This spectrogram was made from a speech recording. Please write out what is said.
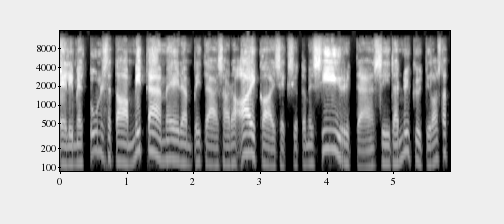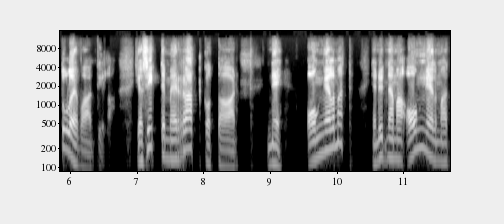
Eli me tunnistetaan, mitä meidän pitää saada aikaiseksi, jotta me siirrytään siitä nykytilasta tulevaan tilaan. Ja sitten me ratkotaan ne ongelmat, ja nyt nämä ongelmat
